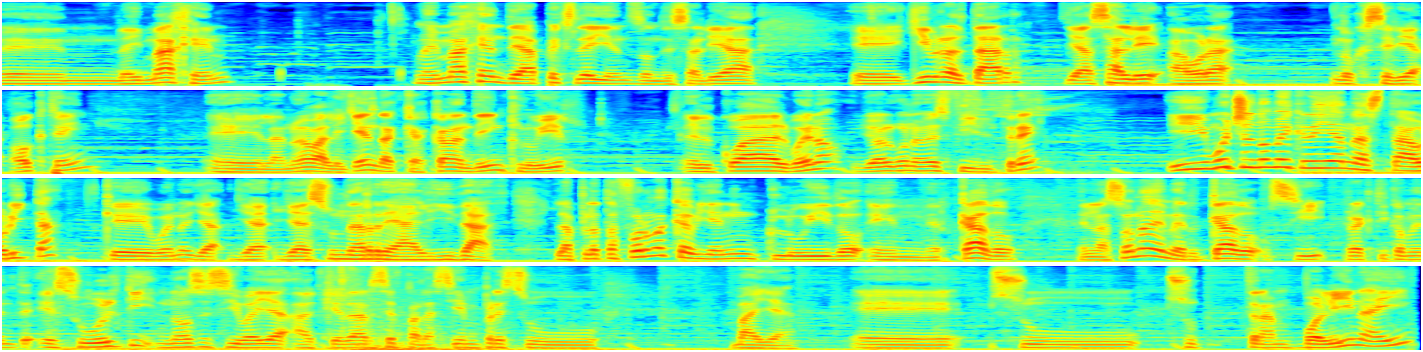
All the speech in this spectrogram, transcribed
en la imagen, la imagen de Apex Legends donde salía eh, Gibraltar, ya sale ahora lo que sería Octane, eh, la nueva leyenda que acaban de incluir, el cual, bueno, yo alguna vez filtré. Y muchos no me creían hasta ahorita que, bueno, ya, ya, ya es una realidad. La plataforma que habían incluido en mercado, en la zona de mercado, sí, prácticamente es su ulti. No sé si vaya a quedarse para siempre su, vaya, eh, su, su trampolín ahí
